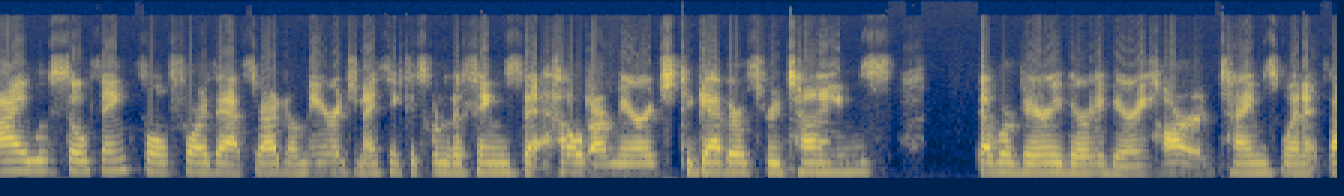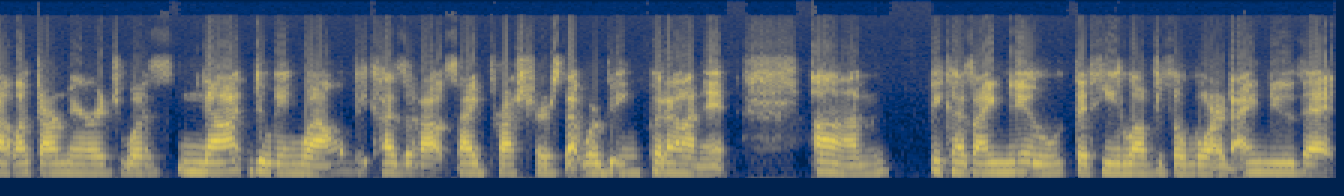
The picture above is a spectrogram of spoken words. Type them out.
I was so thankful for that throughout our marriage. And I think it's one of the things that held our marriage together through times that were very, very, very hard. Times when it felt like our marriage was not doing well because of outside pressures that were being put on it. Um, because I knew that he loved the Lord. I knew that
